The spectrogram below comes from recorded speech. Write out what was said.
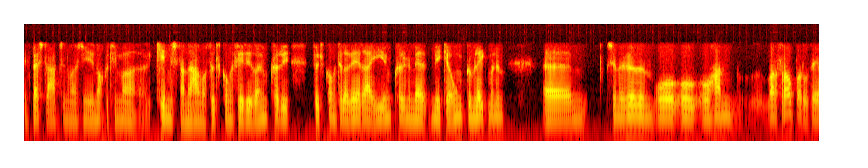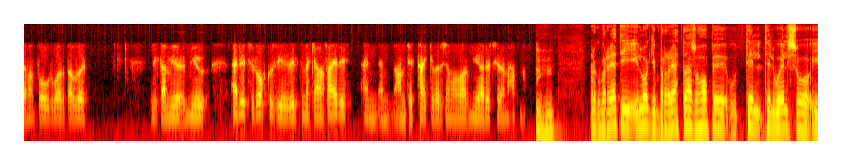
ein besta aðtunum sem ég nokkur tíma kynst þannig að hann var fullkomin fyrir það umhverfi fullkomin til að vera í umhverfinu með mikið ungum leikmönnum um, sem við höfum og, og, og hann var frábær og þegar hann fór var þetta alveg líka mjög, mjög erfitt fyrir okkur því við vildum ekki að hann færi en, en hann fekk tækifæri sem var mjög erfitt fyrir hann að hafna Mm -hmm. Mér langar bara rétt í, í lokin bara rétt að þess að hoppi til, til Wales og í,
